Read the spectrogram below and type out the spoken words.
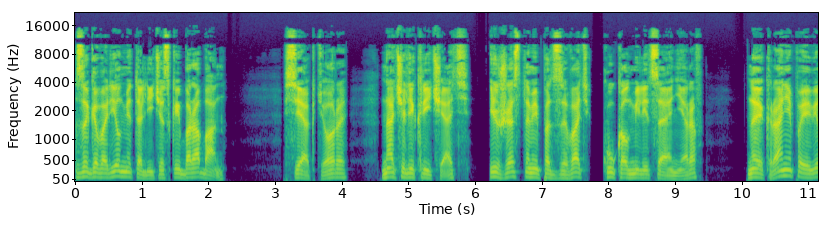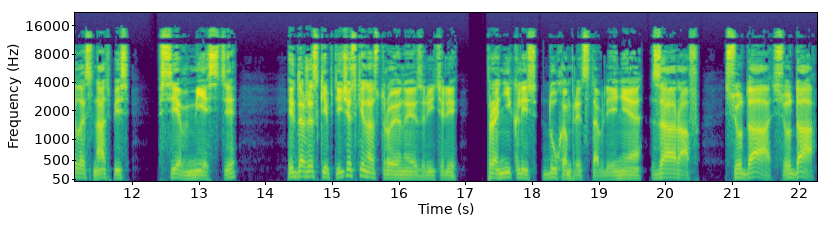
заговорил металлический барабан. Все актеры начали кричать и жестами подзывать кукол-милиционеров. На экране появилась надпись «Все вместе», и даже скептически настроенные зрители прониклись духом представления, заорав «Сюда! Сюда!».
